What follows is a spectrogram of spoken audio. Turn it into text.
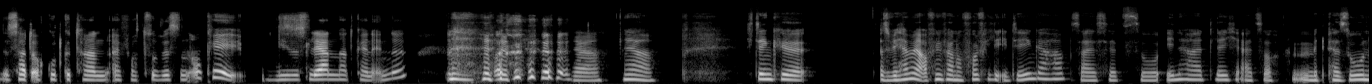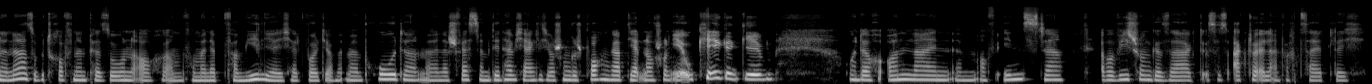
es hat auch gut getan, einfach zu wissen, okay, dieses Lernen hat kein Ende. ja, ja. Ich denke, also wir haben ja auf jeden Fall noch voll viele Ideen gehabt, sei es jetzt so inhaltlich als auch mit Personen, ne, also betroffenen Personen, auch ähm, von meiner Familie. Ich halt, wollte ja auch mit meinem Bruder und meiner Schwester, mit denen habe ich eigentlich auch schon gesprochen gehabt, die hatten auch schon ihr Okay gegeben und auch online ähm, auf Insta. Aber wie schon gesagt, ist es aktuell einfach zeitlich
